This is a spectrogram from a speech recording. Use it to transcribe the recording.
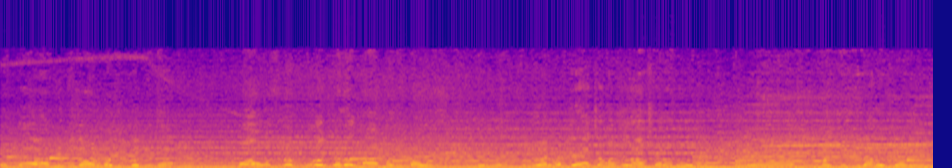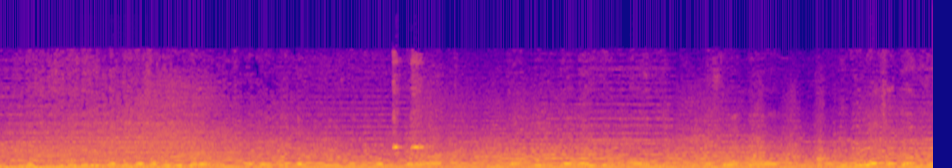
तर आम्ही तर जाऊन बघितलं तिथं. पाऊस ना पुरं कलरमध्ये पाऊस. पूर्ण. पण याच्यामध्ये राजकारण होऊन ते मस्जिदीला भेटलं. मस्जिदीमध्ये कर्मचाऱ्याचा बोलू करा आणि लवकर काही कर्मचारी ठीक तुम्ही काम नाही तर मग आम्ही रस्त्यावर बुधवारसाठी आम्ही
